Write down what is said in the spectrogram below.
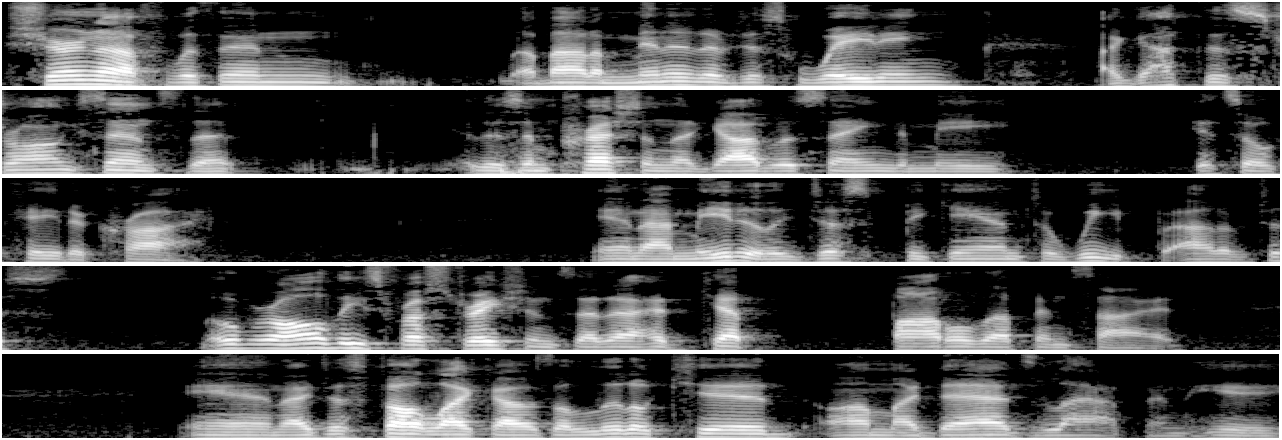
sure enough, within about a minute of just waiting, I got this strong sense that this impression that God was saying to me, it's okay to cry. And I immediately just began to weep out of just over all these frustrations that I had kept bottled up inside. And I just felt like I was a little kid on my dad's lap, and he,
